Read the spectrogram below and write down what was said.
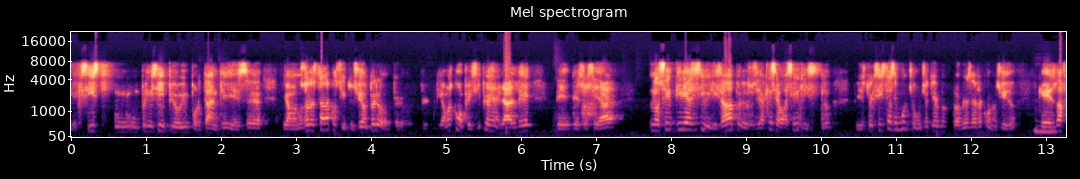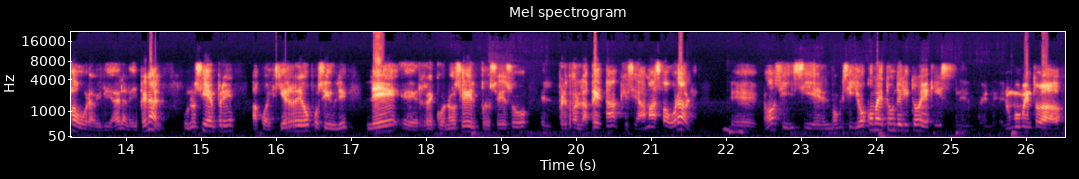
existe un, principio importante y es, eh, digamos, no solo está la Constitución, pero, pero digamos como principio general de, de, sociedad, no sé, diría civilizada, pero sociedad que se va civilizando, y esto existe hace mucho, mucho tiempo, Colombia se ha reconocido, que es la favorabilidad de la ley penal. Uno siempre, a cualquier reo posible, le eh, reconoce el proceso, el, perdón, la pena que sea más favorable. Eh, ¿no? si, si, el, si yo cometo un delito X en, en un momento dado,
